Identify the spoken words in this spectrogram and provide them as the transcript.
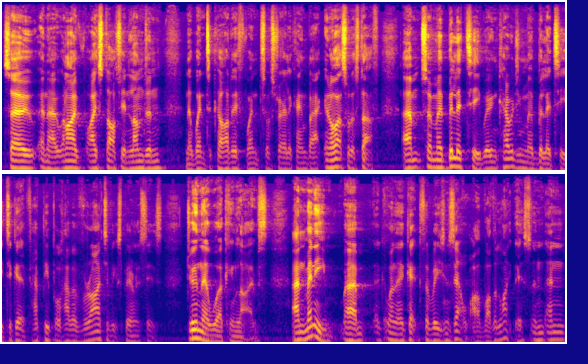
So, you know, when I, I started in London, you know, went to Cardiff, went to Australia, came back, and all that sort of stuff. Um, so mobility, we're encouraging mobility to get have people have a variety of experiences during their working lives. And many, um, when they get to the region, say, oh, I'd rather like this, and, and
